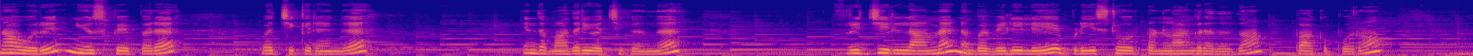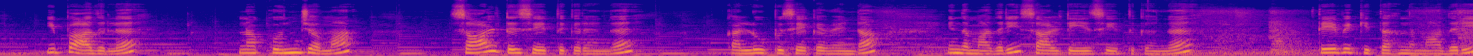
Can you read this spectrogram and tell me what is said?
நான் ஒரு நியூஸ் பேப்பரை வச்சுக்கிறேங்க. இந்த மாதிரி வச்சுக்கோங்க. ஃப்ரிட்ஜ் இல்லாமல் நம்ம வெளியிலேயே எப்படி ஸ்டோர் பண்ணலாங்கிறத தான் பார்க்க போகிறோம் இப்போ அதில் நான் கொஞ்சமாக சால்ட்டு சேர்த்துக்கிறேங்க. கல் உப்பு சேர்க்க வேண்டாம். இந்த மாதிரி சால்ட்டையே சேர்த்துக்கோங்க. தேவைக்கு தகுந்த மாதிரி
